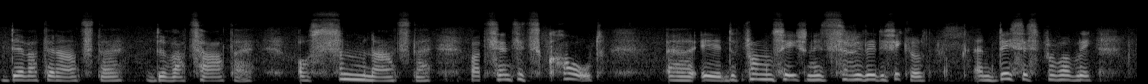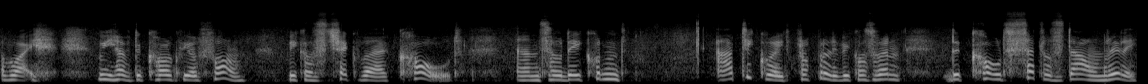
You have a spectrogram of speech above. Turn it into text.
19. Devatenácté, dvacáté, osmnácté. But since it's cold, uh, it, the pronunciation is really difficult, and this is probably why we have the colloquial form because Czech were cold, and so they couldn't articulate properly because when the cold settles down, really,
